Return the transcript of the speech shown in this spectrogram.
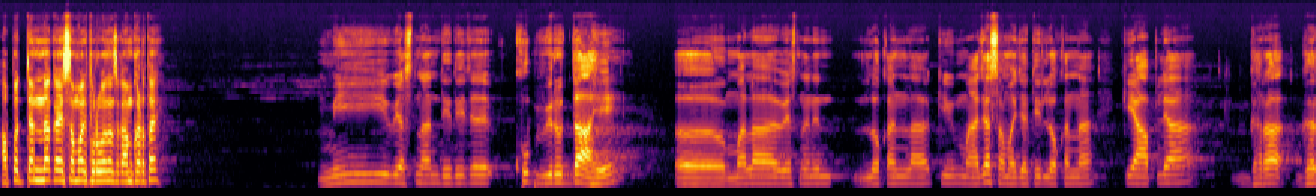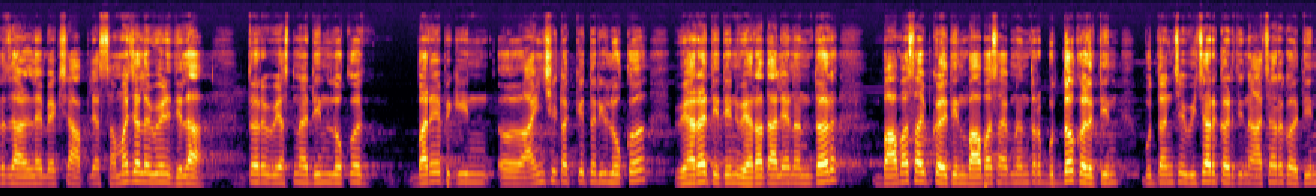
आपण त्यांना काही समाज प्रबोधनाचं काम करताय? मी व्यसनाधीनीचे खूप विरुद्ध आहे. अ, मला व्यसनाधीन लोकांना की माझ्या समाजातील लोकांना की आपल्या घरा घर जाळण्यापेक्षा आपल्या समाजाला वेळ दिला तर व्यसनाधीन लोक बऱ्यापैकी ऐंशी टक्के तरी लोक विहारात येतील. विहारात आल्यानंतर बाबासाहेब कळतील. बाबासाहेब नंतर बुद्ध कळतील. बुद्धांचे विचार करतील आचार कळतील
